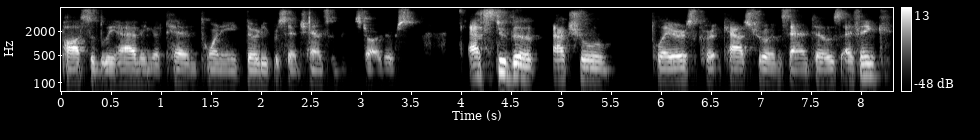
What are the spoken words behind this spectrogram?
possibly having a 10, 20, 30% chance of being starters. As to the actual players, Castro and Santos, I think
